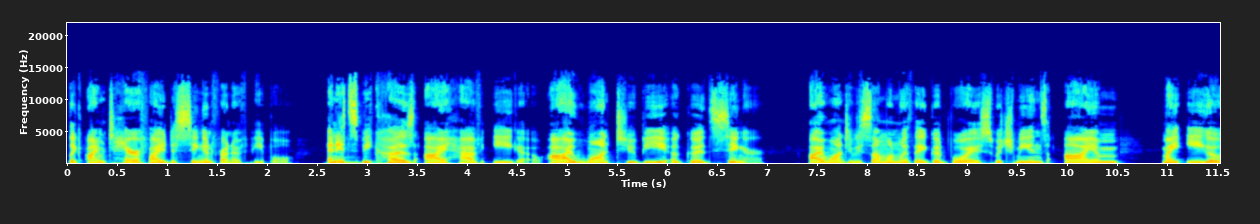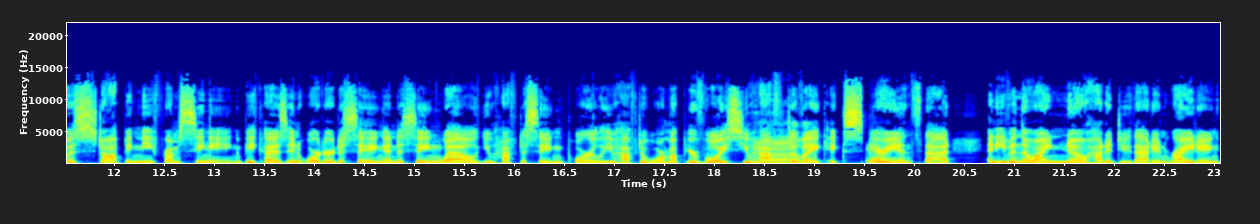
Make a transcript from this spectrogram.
like I'm terrified to sing in front of people. And mm. it's because I have ego. I want to be a good singer. I want to be someone with a good voice, which means I am my ego is stopping me from singing because in order to sing and to sing well, you have to sing poorly. You have to warm up your voice. You yeah. have to like experience yeah. that. And even though I know how to do that in writing,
